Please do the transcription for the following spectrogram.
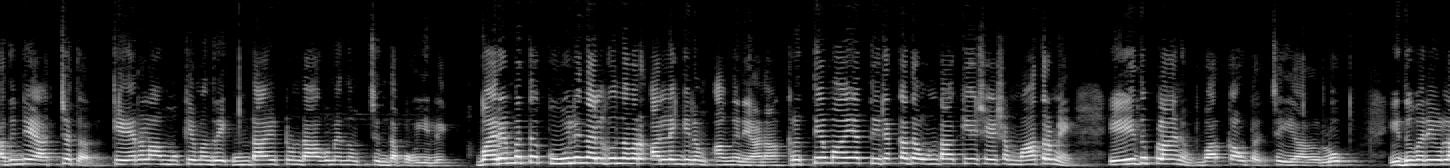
അതിന്റെ അറ്റത്ത് കേരള മുഖ്യമന്ത്രി ഉണ്ടായിട്ടുണ്ടാകുമെന്നും ചിന്ത പോയില്ലേ? വരമ്പത്ത് കൂലി നൽകുന്നവർ അല്ലെങ്കിലും അങ്ങനെയാണ്. കൃത്യമായ തിരക്കഥ ഉണ്ടാക്കിയ ശേഷം മാത്രമേ ഏത് പ്ലാനും വർക്കൗട്ട് ചെയ്യാറുള്ളൂ. ഇതുവരെയുള്ള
